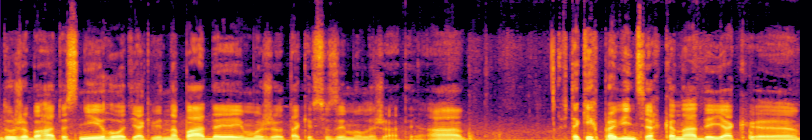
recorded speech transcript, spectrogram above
дуже багато снігу. От як він нападає, і може отак і всю зиму лежати. А в таких провінціях Канади, як е, е,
